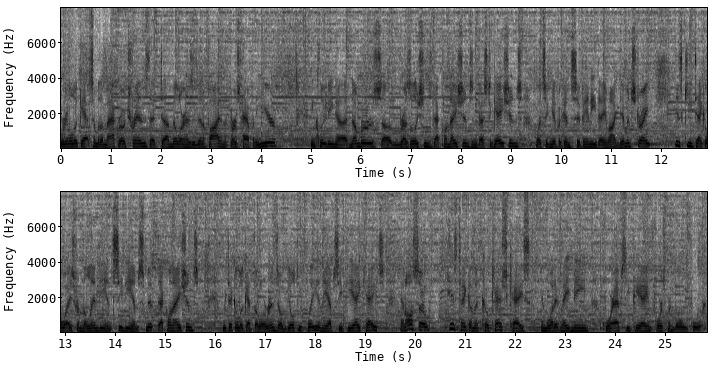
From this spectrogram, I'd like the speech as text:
We're going to look at some of the macro trends that uh, Miller has identified in the first half of the year, including uh, numbers, resolutions, declinations, investigations, what significance, if any, they might demonstrate, his key takeaways from the Linde and CDM Smith declinations we take a look at the Lorenzo guilty plea in the FCPA case and also his take on the Kokesh case and what it may mean for FCPA enforcement going forward.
